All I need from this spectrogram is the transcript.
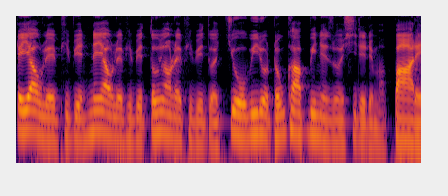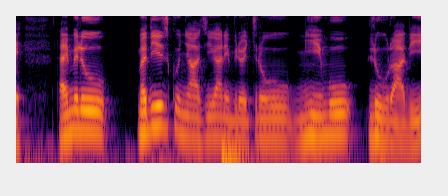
တစ်ယောက်လည်းဖြစ်ဖြစ်နှစ်ယောက်လည်းဖြစ်ဖြစ်သုံးယောက်လည်းဖြစ်ဖြစ်သူကကြိုပြီးတော့ဒုက္ခပေးနေဆိုရှိတဲ့တဲမှာပါတယ်ဒါပေမဲ့လို့ Matis ကုညာစီကနေပြီးတော့ကျွန်တော်မြင်ဖို့လိုတာဒီ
